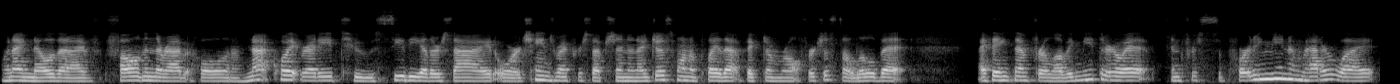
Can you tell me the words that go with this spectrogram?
when I know that I've fallen in the rabbit hole and I'm not quite ready to see the other side or change my perception, and I just want to play that victim role for just a little bit. I thank them for loving me through it and for supporting me no matter what.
